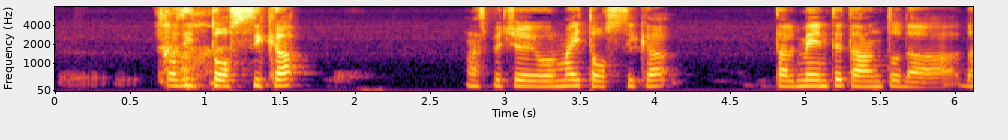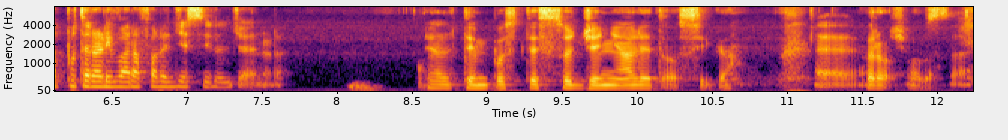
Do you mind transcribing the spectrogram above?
eh, quasi tossica, una specie ormai tossica, talmente tanto da, da poter arrivare a fare gesti del genere. E al tempo stesso geniale e tossica. Eh, Però, lasciamo vabbè. stare.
